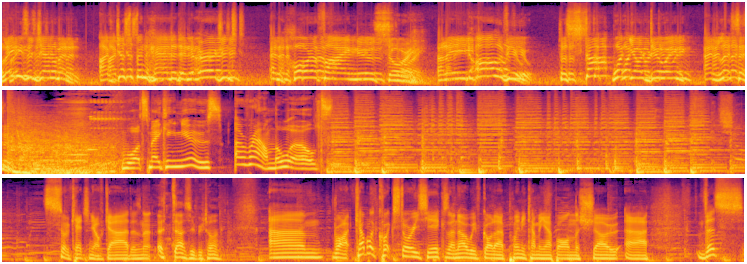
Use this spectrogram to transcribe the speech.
Ladies and gentlemen, I've just been handed an urgent and horrifying news story, and I need all of you to stop what you're doing and listen. What's making news around the world? Sort of catching you off guard, isn't it? It does every time. Um, right, couple of quick stories here because I know we've got uh, plenty coming up on the show. Uh, this,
